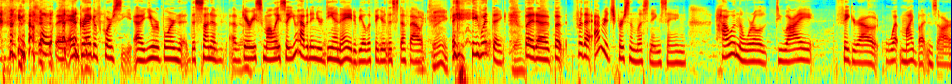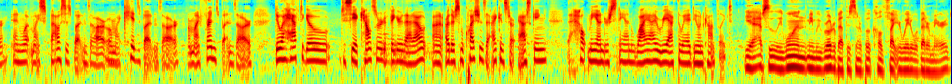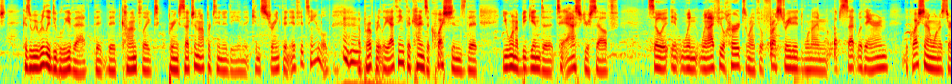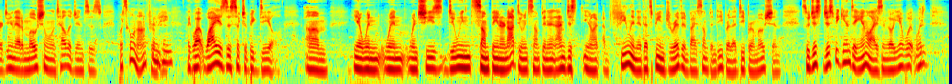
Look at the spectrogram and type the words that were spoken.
Oh. and Greg, of course, uh, you were born the son of, of Gary Smalley, so you have it in your DNA to be able to figure this stuff out. You'd think. you would think, Yeah. but uh, but for the average person listening, saying, "How in the world do I?" figure out what my buttons are and what my spouse's buttons are or my kids buttons are or my friends buttons are do i have to go to see a counselor to figure that out uh, are there some questions that i can start asking that help me understand why i react the way i do in conflict Yeah, absolutely. One, I mean, we wrote about this in a book called "Fight Your Way to a Better Marriage" because we really do believe that that that conflict brings such an opportunity and it can strengthen if it's handled appropriately. I think the kinds of questions that you want to begin to to ask yourself. So it, it when when I feel hurt, when I feel frustrated, when I'm upset with Erin, the question I want to start doing that emotional intelligence is, what's going on for me? Like, why why is this such a big deal? Um, you know when when when she's doing something or not doing something and i'm just you know I, i'm feeling it that's being driven by something deeper that deeper emotion. So just just begin to analyze and go yeah what what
